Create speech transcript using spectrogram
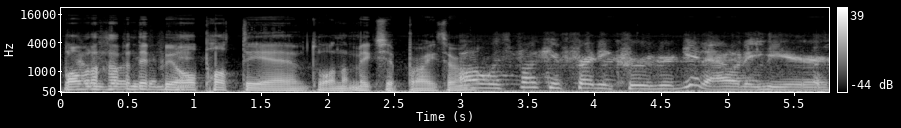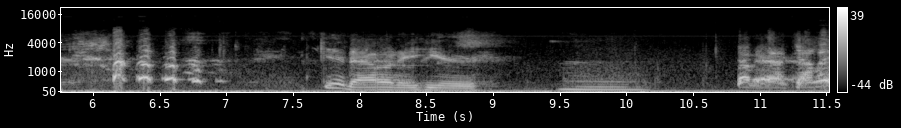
What would have Have happened if been we all put the um, the one that makes it brighter on? Oh, it's fucking Freddy Krueger. Get out of here. Get out of here. Come here, Kelly!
